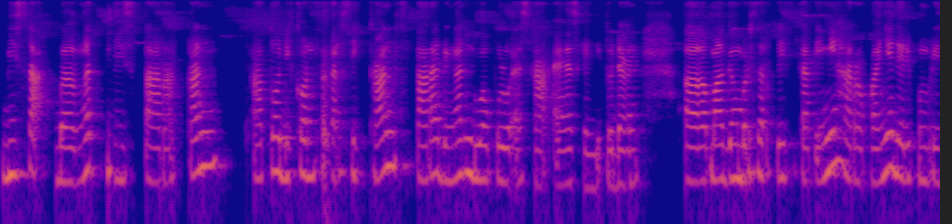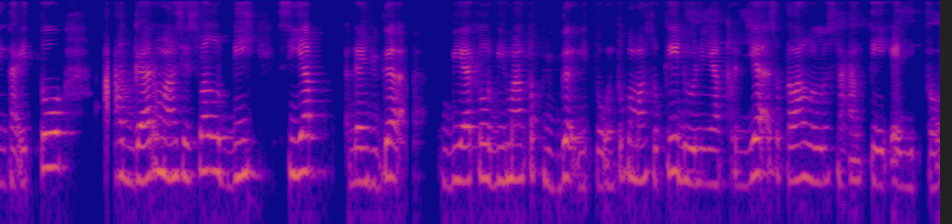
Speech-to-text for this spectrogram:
bisa banget disetarakan atau dikonversikan setara dengan 20 SKS kayak gitu dan uh, magang bersertifikat ini harapannya dari pemerintah itu agar mahasiswa lebih siap dan juga biar lebih mantap juga gitu untuk memasuki dunia kerja setelah lulus nanti kayak gitu.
